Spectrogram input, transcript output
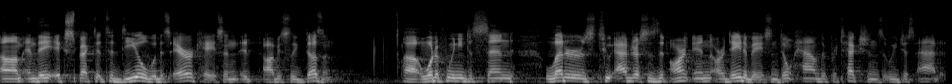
um, and they expect it to deal with this error case and it obviously doesn't? Uh, what if we need to send letters to addresses that aren't in our database and don't have the protections that we just added?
